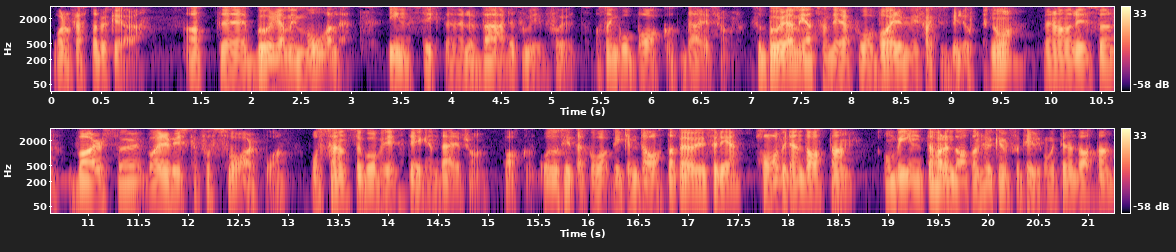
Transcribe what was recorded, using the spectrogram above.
vad de flesta brukar göra. Att eh, börja med målet, insikten eller värdet som vi vill få ut och sen gå bakåt därifrån. Så börja med att fundera på vad är det vi faktiskt vill uppnå med den här analysen? Varför? Vad är det vi ska få svar på? Och sen så går vi stegen därifrån bakåt och då titta på vilken data behöver vi för det? Har vi den datan? Om vi inte har den datan, hur kan vi få tillgång till den datan?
